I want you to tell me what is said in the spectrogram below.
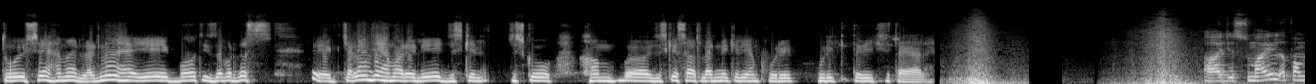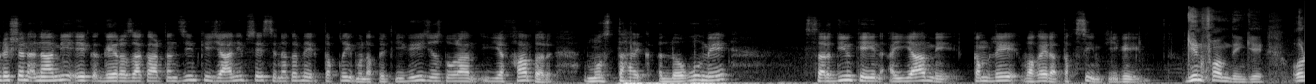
تو اس سے ہمیں لڑنا ہے۔ یہ ایک بہت ہی زبردست ایک چیلنج ہے ہمارے لیے جس کے جس کو ہم جس کے ساتھ لڑنے کے لیے ہم پورے پوری طریقے سے تیار ہیں۔ آج اسماعیل فاؤنڈیشن نامی ایک غیر رضاکار تنظیم کی جانب سے سری نگر میں ایک تقریب منعقد کی گئی جس دوران یخاں پر مستحق لوگوں میں سردیوں کے ان ایام میں کملے وغیرہ تقسیم کی گئی۔ یونیفارم دیں گے اور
